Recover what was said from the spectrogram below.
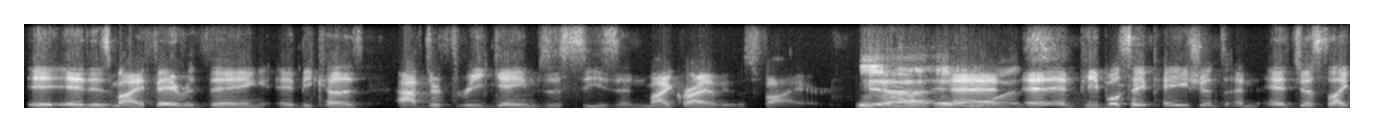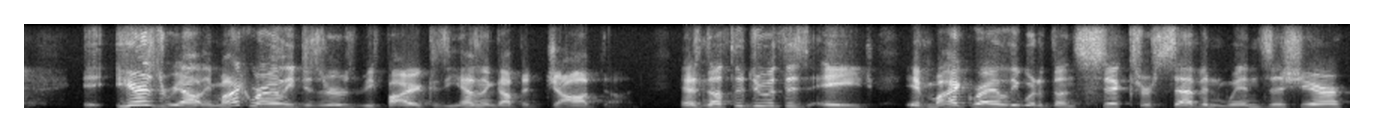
it, it is my favorite thing. It, because after three games this season, Mike Riley was fired. Yeah, it and, was. And, and people say patience, and it's just like it, here's the reality: Mike Riley deserves to be fired because he hasn't got the job done. It has nothing to do with his age. If Mike Riley would have done six or seven wins this year,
